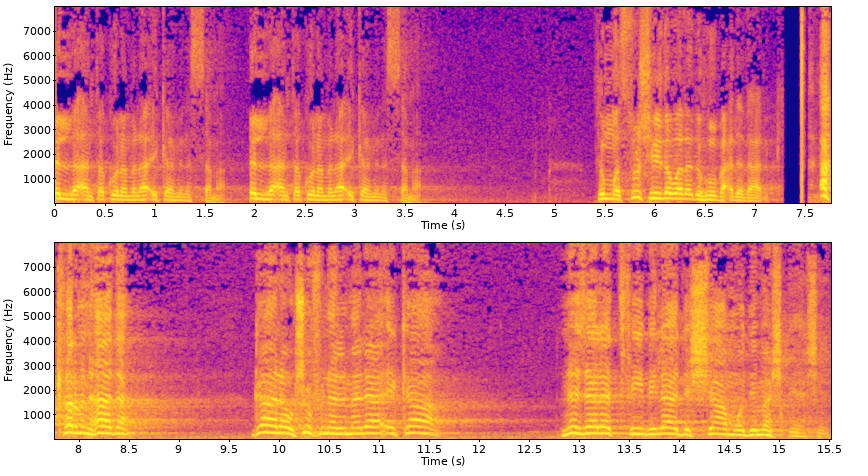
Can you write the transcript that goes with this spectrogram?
إلا أن تكون ملائكة من السماء إلا أن تكون ملائكة من السماء. ثم استشهد ولده بعد ذلك. أكثر من هذا؟ قالوا شفنا الملائكة نزلت في بلاد الشام ودمشق يا شيخ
